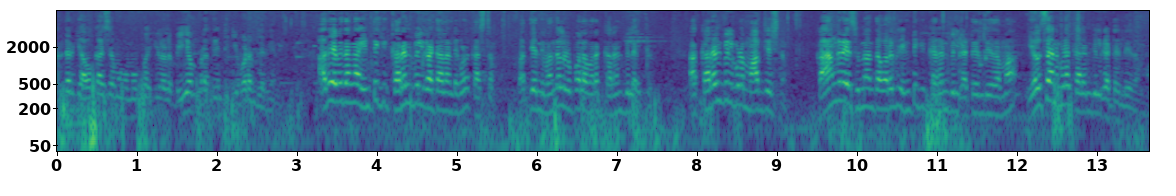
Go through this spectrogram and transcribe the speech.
అందరికీ అవకాశం ఒక ముప్పై కిలోల బియ్యం ప్రతి ఇంటికి ఇవ్వడం జరిగింది. అదే విధంగా ఇంటికి కరెంట్ బిల్ కట్టాలంటే కూడా కష్టం. పద్దెనిమిది వందల రూపాయల వరకు కరెంట్ బిల్ అవుతుంది ఆ కరెంట్ బిల్ కూడా మాఫ్ చేసినాం. కాంగ్రెస్ ఉన్నంత వరకు ఇంటికి కరెంట్ బిల్ కట్టేది లేదమ్మా. వ్యవసాయానికి కూడా కరెంట్ బిల్ కట్టలేదమ్మా లేదమ్మా.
